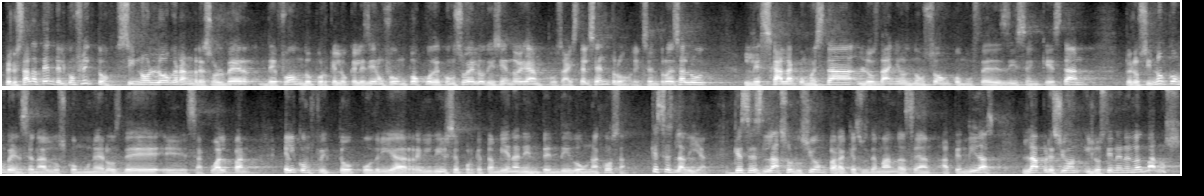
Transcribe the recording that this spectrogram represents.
Pero está latente el conflicto si no logran resolver de fondo, porque lo que les dieron fue un poco de consuelo diciendo, oigan, pues ahí está el centro, el centro de salud, les jala como está, los daños no son como ustedes dicen que están, Pero si no convencen a los comuneros de eh, Zacualpan, el conflicto podría revivirse porque también han entendido una cosa, que es la vía, que es la solución para que sus demandas sean atendidas, la presión y los tienen en las manos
